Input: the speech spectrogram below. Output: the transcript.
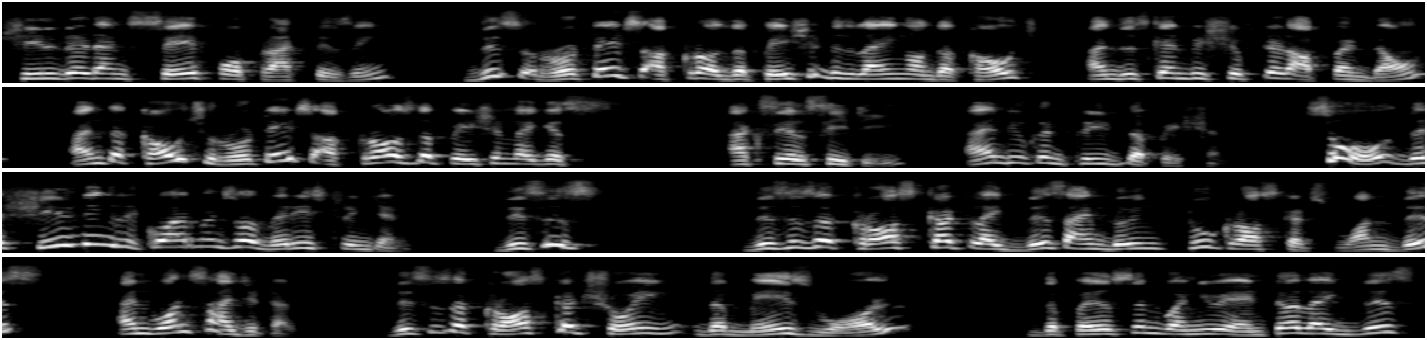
shielded and safe for practicing. This rotates across. The patient is lying on the couch and this can be shifted up and down. And the couch rotates across the patient like a axial CT and you can treat the patient. So the shielding requirements are very stringent. This is this is a cross cut like this. I'm doing two cross cuts one this and one sagittal. This is a cross cut showing the maze wall. The person when you enter like this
